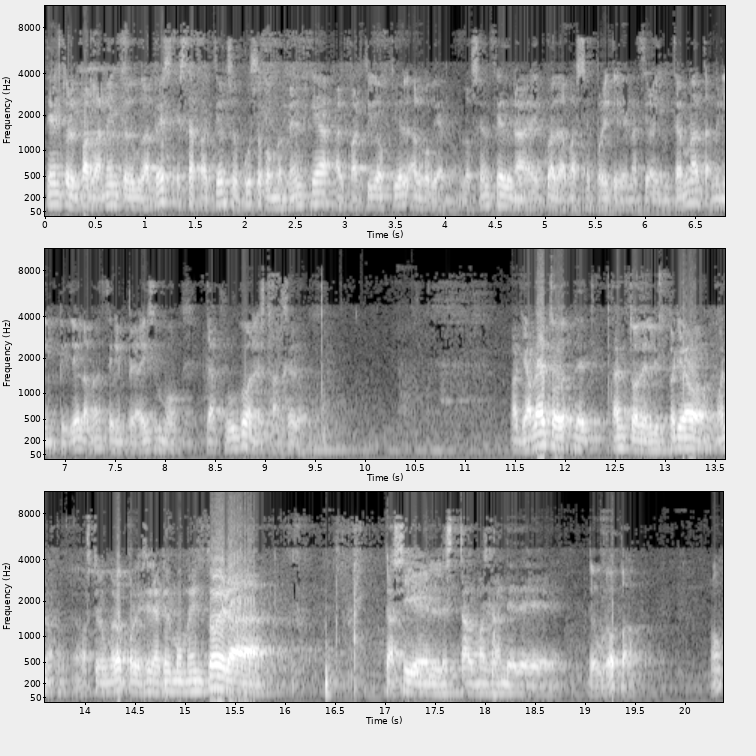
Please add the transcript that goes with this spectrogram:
Dentro del Parlamento de Budapest, esta facción se opuso con vehemencia al partido fiel al gobierno. La ausencia de una adecuada base política y nacional interna también impidió el avance del imperialismo de Habsburgo en el extranjero. Aquí habla de, to- de- tanto del imperio, bueno, austro-húngaro, porque en aquel momento era casi el estado más grande de, de Europa, ¿no?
